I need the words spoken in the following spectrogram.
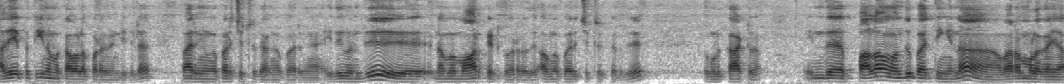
அதை பற்றி நம்ம கவலைப்பட வேண்டியதில்லை. பாருங்கள் இவங்க பறிச்சிட்ருக்காங்க பாருங்கள் இது வந்து நம்ம மார்க்கெட்டுக்கு வர்றது. அவங்க பறிச்சிட்ருக்கிறது உங்களுக்கு காட்டுவேன். இந்த பழம் வந்து பார்த்திங்கன்னா வரமிளகாயா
